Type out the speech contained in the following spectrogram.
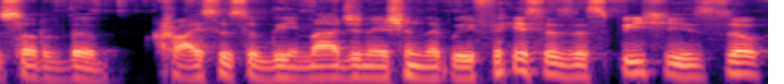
sort of the crisis of the imagination that we face as a species. So,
